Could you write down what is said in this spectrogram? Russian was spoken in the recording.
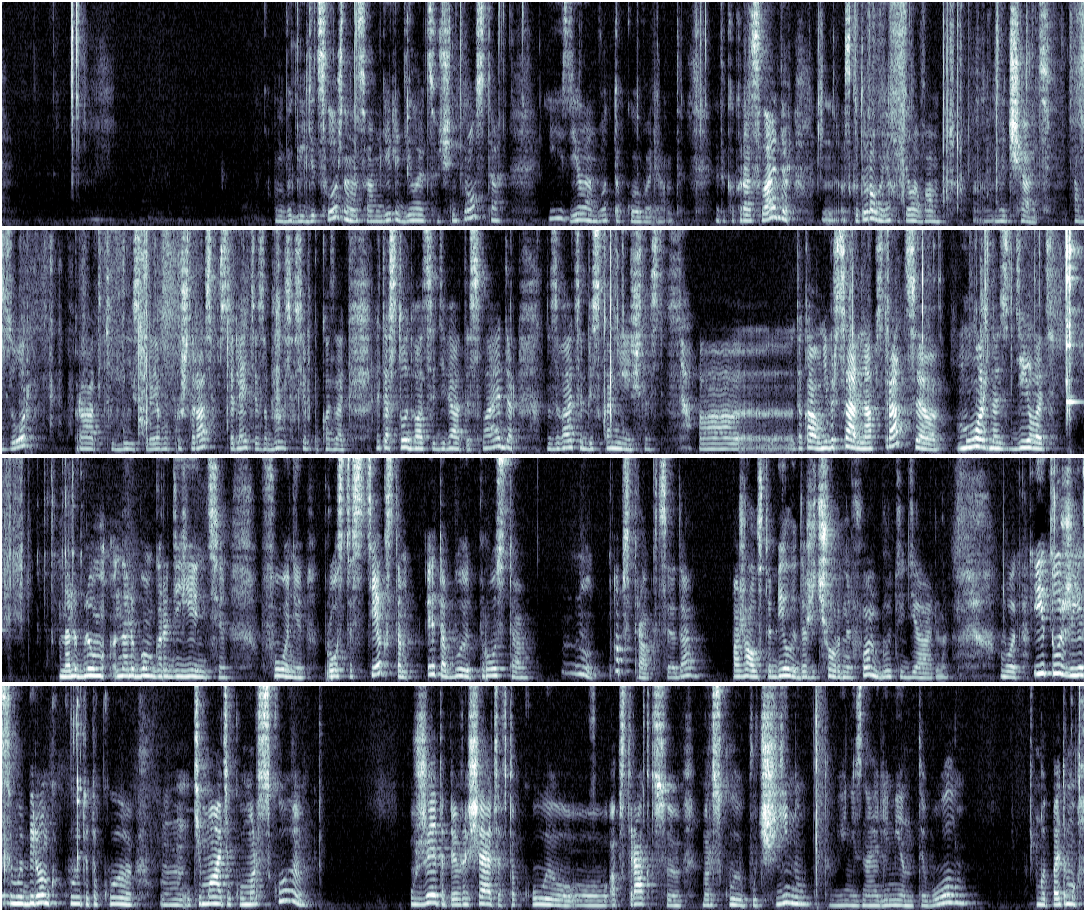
Он выглядит сложно, на самом деле делается очень просто. И сделаем вот такой вариант. Это как раз слайдер, с которого я хотела вам э, начать обзор. Краткий, быстрый. Я его в прошлый раз, представляете, забыла совсем показать. Это 129 слайдер, называется «Бесконечность». А, такая универсальная абстракция. Можно сделать на любом, на любом градиенте фоне просто с текстом. Это будет просто ну, абстракция, да. Пожалуйста, белый, даже черный фон будет идеально. Вот. И тут же, если мы берем какую-то такую тематику морскую, уже это превращается в такую абстракцию, морскую пучину, там, я не знаю, элементы волн. Вот поэтому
